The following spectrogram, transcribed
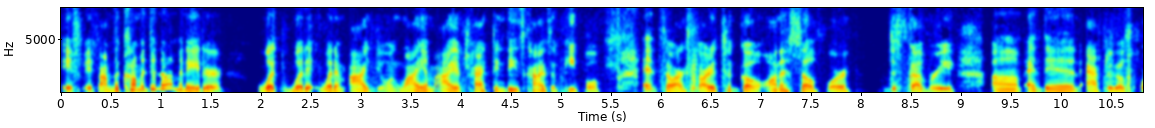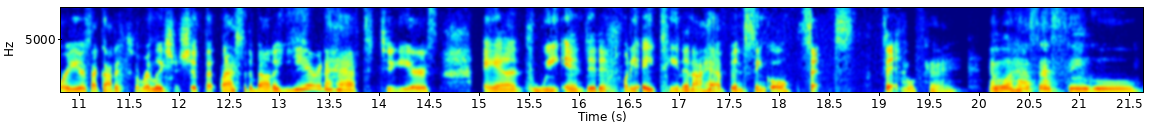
if, if I'm the common denominator, what what what am i doing? Why am i attracting these kinds of people? And so i started to go on a self-worth discovery um, and then after those four years i got into a relationship that lasted about a year and a half to two years and we ended in 2018 and i have been single since then. Okay. And what has that single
